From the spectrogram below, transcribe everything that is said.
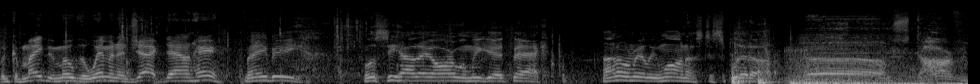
We could maybe move the women and Jack down here. Maybe. We'll see how they are when we get back. I don't really want us to split up. Oh, I'm starving.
